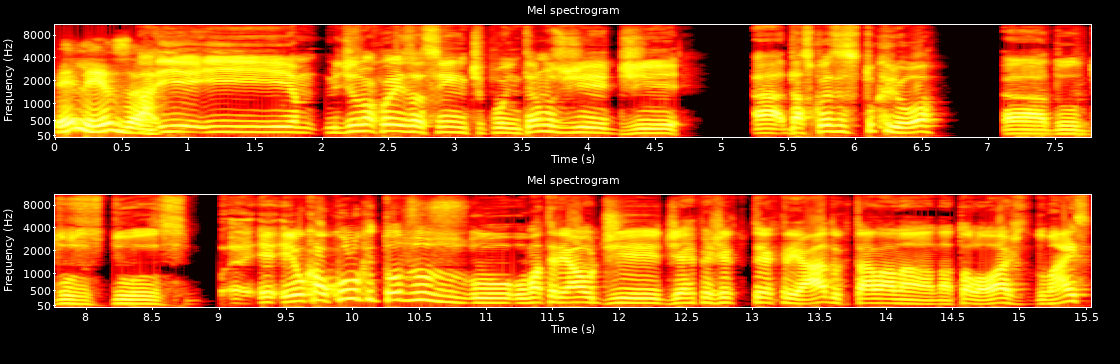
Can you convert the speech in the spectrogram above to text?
Beleza. Ah, e, e, me diz uma coisa assim, tipo, em termos de. de uh, das coisas que tu criou, uh, do, dos, dos. Eu calculo que todos os, o, o material de, de RPG que tu tenha criado, que tá lá na, na tua loja e tudo mais,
